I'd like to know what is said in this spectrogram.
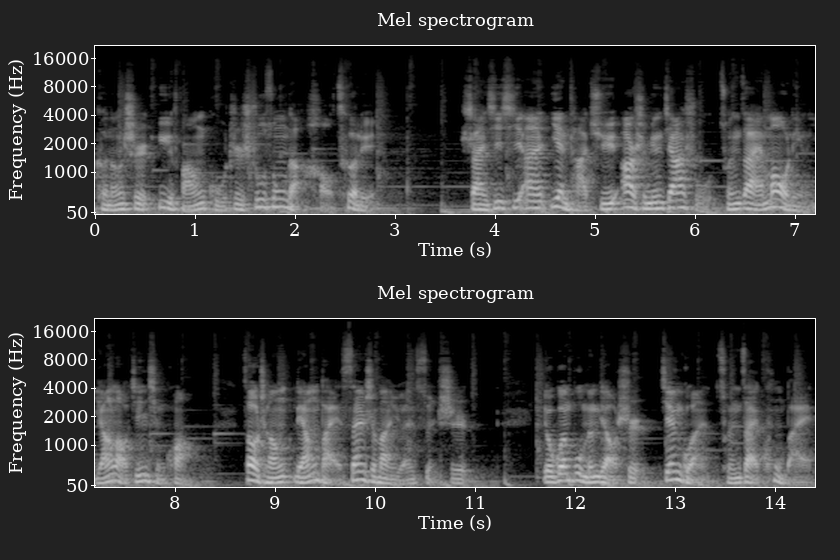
可能是预防骨质疏松的好策略。陕西西安雁塔区二十名家属存在冒领养老金情况，造成两百三十万元损失。有关部门表示，监管存在空白。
